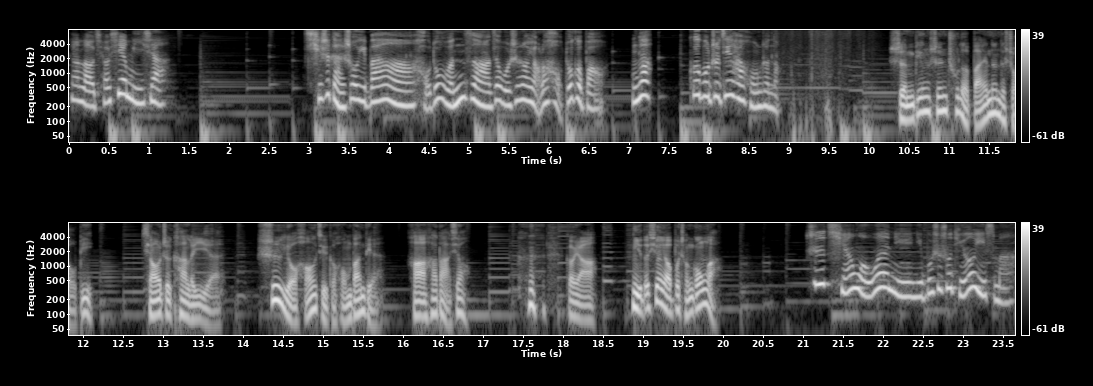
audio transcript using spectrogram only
让老乔羡慕一下。”其实感受一般啊，好多蚊子啊，在我身上咬了好多个包，你看，胳膊至今还红着呢。沈冰伸出了白嫩的手臂，乔治看了一眼，是有好几个红斑点，哈哈大笑。高阳，你的炫耀不成功啊！之前我问你，你不是说挺有意思吗？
